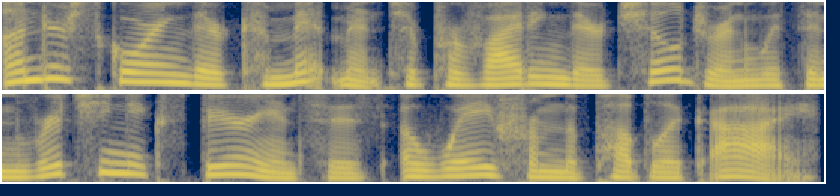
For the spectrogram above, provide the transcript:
underscoring their commitment to providing their children with enriching experiences away from the public eye.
